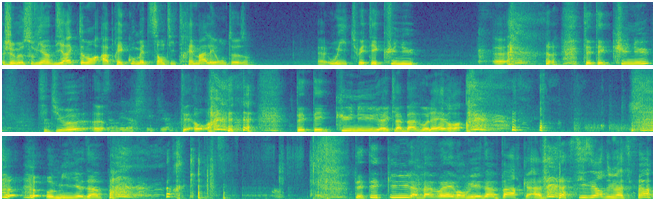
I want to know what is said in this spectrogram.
Je me souviens directement après coup m'être senti très mal et honteuse. Euh, oui, tu étais cul nu. Euh, cul nu, si tu veux. Euh, Observer l'architecture. oh. T'étais cul nu avec la bave aux lèvres. au milieu d'un parc. T'étais cul nu, la bave aux lèvres, au milieu d'un parc à 6h du matin.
